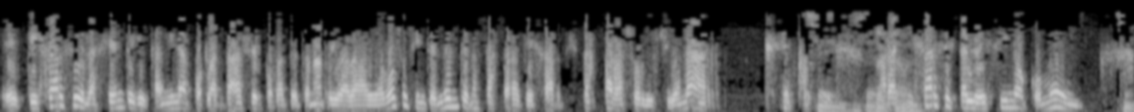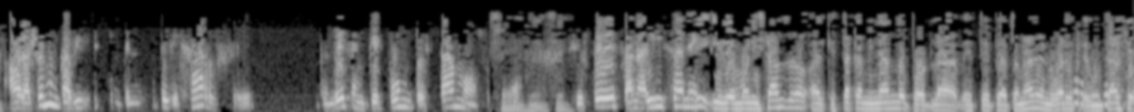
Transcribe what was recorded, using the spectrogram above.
eh, quejarse de la gente que camina por la calle, por la peatonal Rivadavia. Vos sos intendente, no estás para quejarte, estás para solucionar para quejarse está el vecino común. Ahora, yo nunca vi intendente quejarse. ¿Entendés en qué punto estamos? si ustedes analizan... y demonizando al que está caminando por la este, peatonal en lugar de preguntarse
